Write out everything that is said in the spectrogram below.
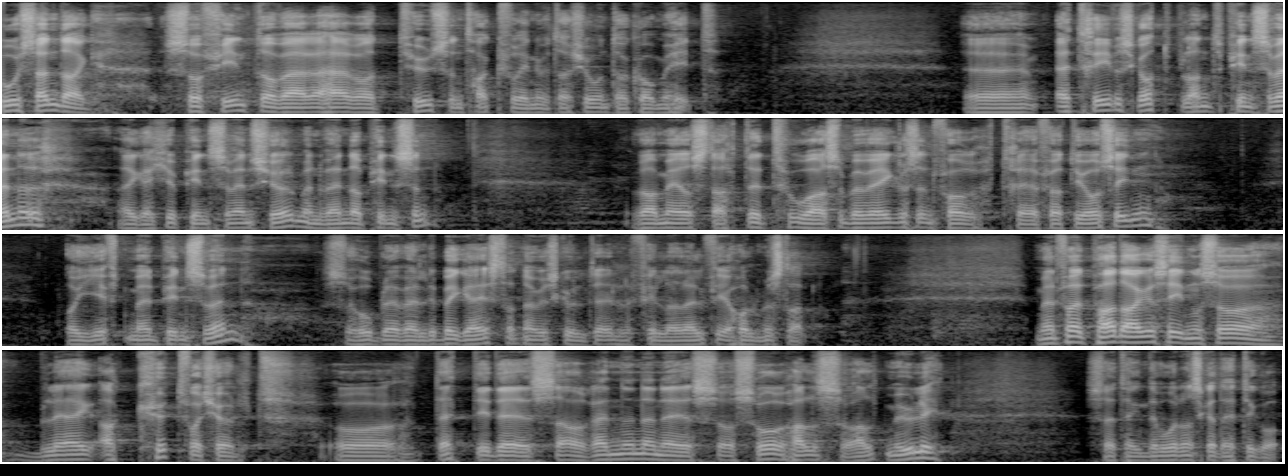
God søndag. Så fint å være her, og tusen takk for invitasjonen til å komme hit. Eh, jeg trives godt blant pinsevenner. Jeg er ikke pinsevenn sjøl, men venn av pinsen. Var med og startet oasebevegelsen for 43 år siden. Og gift med en pinsevenn, så hun ble veldig begeistret når vi skulle til Philadelphia Holmestrand. Men for et par dager siden så ble jeg akutt forkjølt. Og dette i nesa og rennende nese og sår hals og alt mulig. Så jeg tenkte hvordan skal dette gå?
